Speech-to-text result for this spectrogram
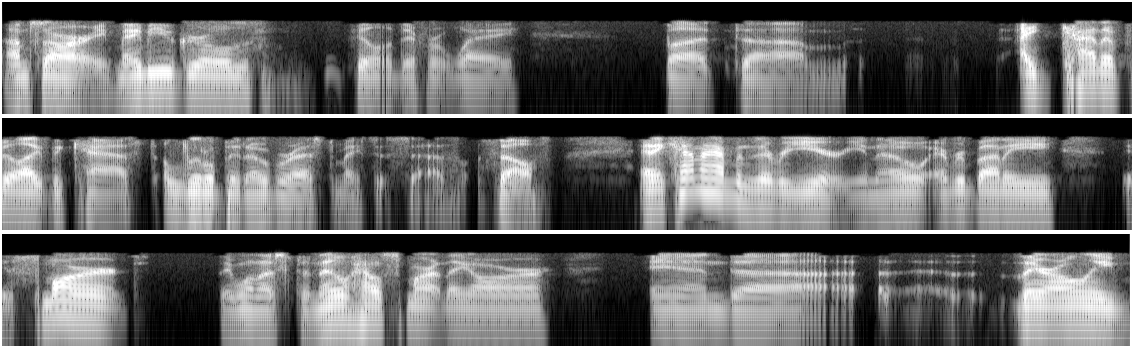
I'm sorry. Maybe you girls feel a different way, but um, I kind of feel like the cast a little bit overestimates itself. And it kind of happens every year, you know. Everybody is smart. They want us to know how smart they are, and uh, they're only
